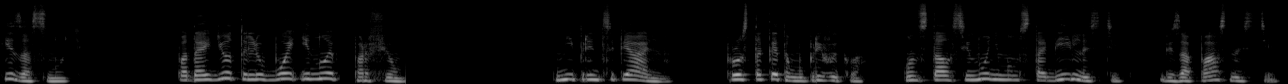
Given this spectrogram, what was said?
и заснуть. Подойдет любой иной парфюм. Не принципиально, просто к этому привыкла. Он стал синонимом стабильности, безопасности.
